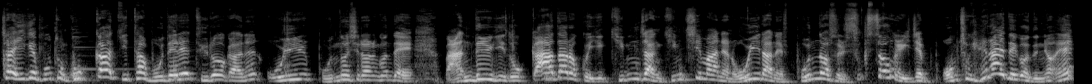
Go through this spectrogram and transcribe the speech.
자 이게 보통 고가 기타 모델에 들어가는 오일 본넛이라는 건데 만들기도 까다롭고 이게 김장 김치 마냥 오일 안에 본넛을 숙성을 이제 엄청 해놔야 되거든요. 예?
